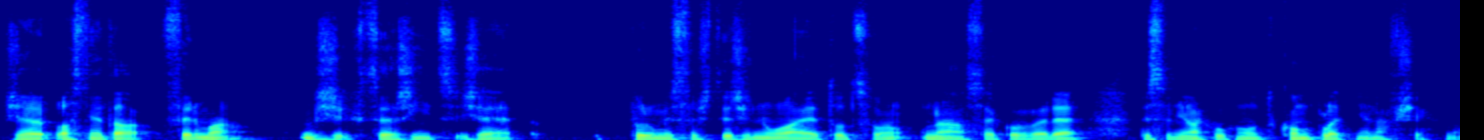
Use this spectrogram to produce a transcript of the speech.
že vlastně ta firma, když chce říct, že průmysl 4.0 je to, co u nás jako vede, by se měla kouknout kompletně na všechno.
